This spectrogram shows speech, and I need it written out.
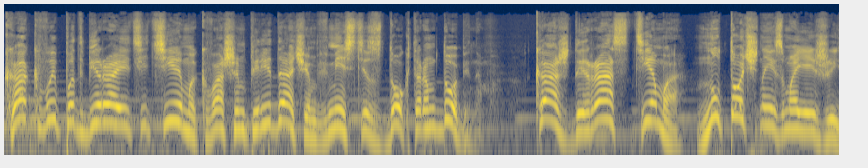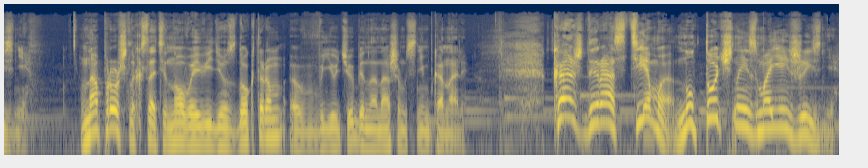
Как вы подбираете темы к вашим передачам вместе с доктором Добиным? Каждый раз тема, ну точно из моей жизни. На прошлых, кстати, новое видео с доктором в Ютубе на нашем с ним канале. Каждый раз тема, ну точно из моей жизни.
